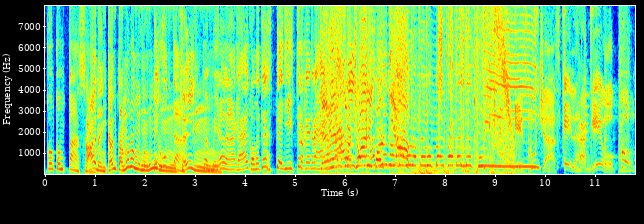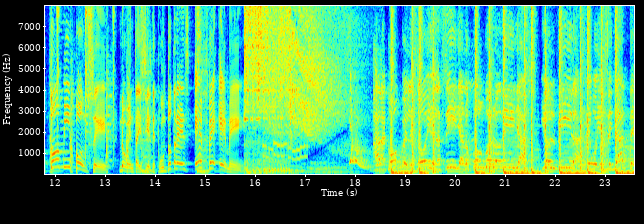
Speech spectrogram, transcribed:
con, con pasa? Ay, me encanta. ¿Te gusta? Sí. Pues mira, ven acá y cómete este gistro que traje. ¿Qué es eso. Choli? ¡Por Dios! Nos vemos, bye, bye, bye, me fui. Escuchas el jangueo con Tommy Ponce, 97.3 FM. A la compa la silla, lo pongo en rodillas y olvida que voy a enseñarte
